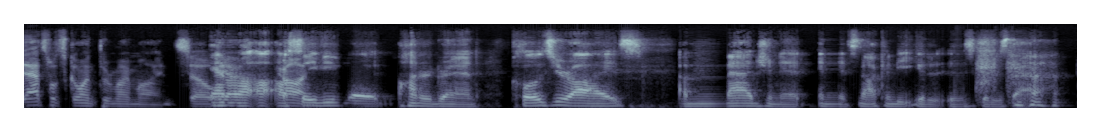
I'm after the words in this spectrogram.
That's what's going through my mind. So Amer, I'll, I'll save you the hundred grand. Close your eyes, imagine it, and it's not going to be good as good as that.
